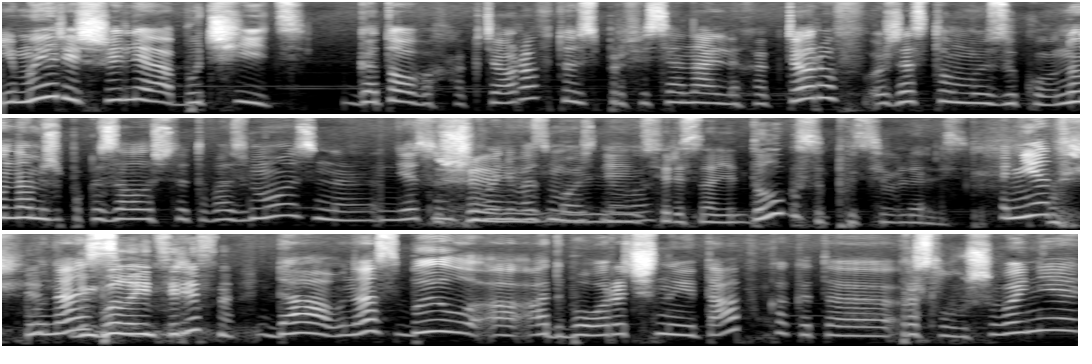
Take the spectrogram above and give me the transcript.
И мы решили обучить готовых актеров, то есть профессиональных актеров жестовому языку. Но нам же показалось, что это возможно. Нет Слушай, ничего Мне невозможного. интересно, они долго сопротивлялись? Нет, у нас... Им было интересно? Да, у нас был а, отборочный этап, как это прослушивание,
